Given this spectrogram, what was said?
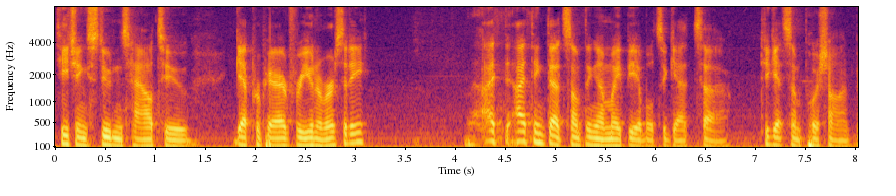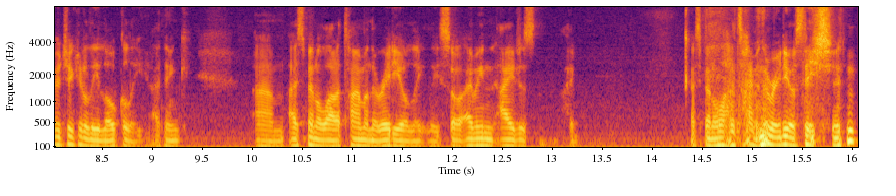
teaching students how to get prepared for university. I, th- I think that's something I might be able to get uh, to get some push on, particularly locally. I think um, I spent a lot of time on the radio lately, so I mean, I just I I spent a lot of time in the radio station.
